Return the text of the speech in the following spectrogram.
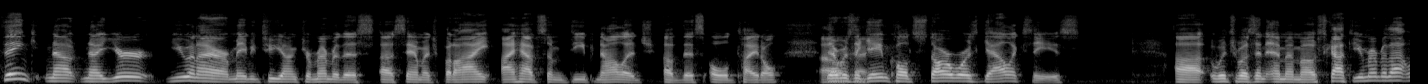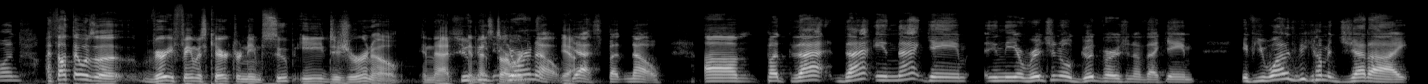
Think now, now you're you and I are maybe too young to remember this uh, sandwich, but I I have some deep knowledge of this old title. Oh, there was a game called Star Wars Galaxies, uh, which was an MMO. Scott, do you remember that one? I thought there was a very famous character named Soup E DiGiorno in that in Soupy that Star Wars. Yeah. Yes, but no. Um, but that that in that game, in the original good version of that game, if you wanted to become a Jedi,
